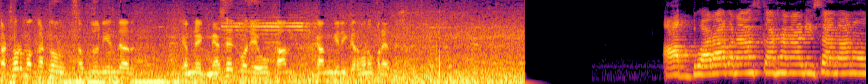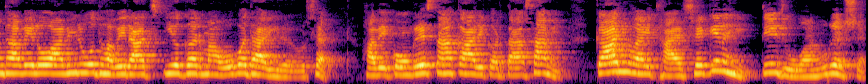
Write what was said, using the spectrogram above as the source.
કઠોરમાં કઠોર શબ્દોની અંદર એમને એક મેસેજ પહોંચે એવું કામ કામગીરી કરવાનો પ્રયત્ન કરે છે. આપ દ્વારા બનાસકાંઠાના ડીસામાં નોંધાવેલો આ વિરોધ હવે રાજકીય ગરમાવો વધારી રહ્યો છે. હવે કોંગ્રેસના કાર્યકર્તા સામે કાર્યવાહી થાય છે કે નહીં તે જોવાનું રહેશે.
